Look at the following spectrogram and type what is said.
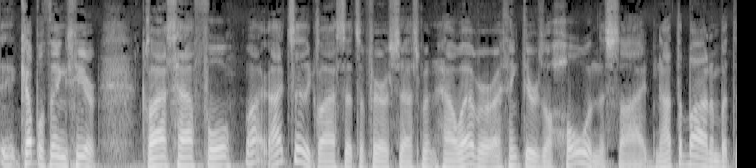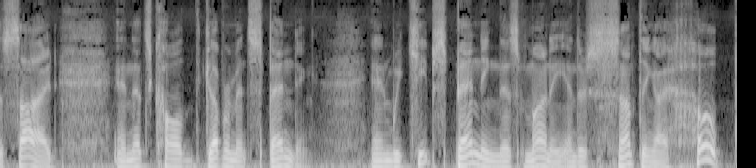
a couple things here. Glass half full. Well, I'd say the glass. That's a fair assessment. However, I think there's a hole in the side, not the bottom, but the side, and that's called government spending. And we keep spending this money, and there's something I hope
